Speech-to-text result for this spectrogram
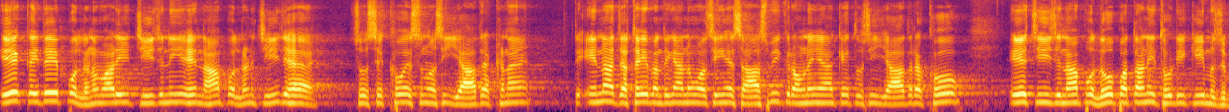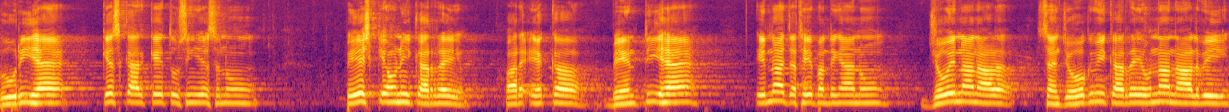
ਇਹ ਕਦੇ ਭੁੱਲਣ ਵਾਲੀ ਚੀਜ਼ ਨਹੀਂ, ਇਹ ਨਾ ਭੁੱਲਣ ਚੀਜ਼ ਹੈ। ਸੋ ਸਿੱਖੋ, ਇਸ ਨੂੰ ਅਸੀਂ ਯਾਦ ਰੱਖਣਾ ਹੈ ਤੇ ਇਹਨਾਂ ਜਥੇਬੰਦੀਆਂ ਨੂੰ ਅਸੀਂ ਅਹਿਸਾਸ ਵੀ ਕਰਾਉਣੇ ਆ ਕਿ ਤੁਸੀਂ ਯਾਦ ਰੱਖੋ। ਇਹ ਚੀਜ਼ ਨਾ ਭੁੱਲੋ, ਪਤਾ ਨਹੀਂ ਤੁਹਾਡੀ ਕੀ ਮਜਬੂਰੀ ਹੈ, ਕਿਸ ਕਰਕੇ ਤੁਸੀਂ ਇਸ ਨੂੰ ਪੇਸ਼ ਕਿਉਂ ਨਹੀਂ ਕਰ ਰਹੇ। ਪਰ ਇੱਕ ਬੇਨਤੀ ਹੈ, ਇਹਨਾਂ ਜਥੇਬੰਦੀਆਂ ਨੂੰ ਜੋ ਇਹਨਾਂ ਨਾਲ ਸੰਯੋਗ ਵੀ ਕਰ ਰਹੇ, ਉਹਨਾਂ ਨਾਲ ਵੀ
